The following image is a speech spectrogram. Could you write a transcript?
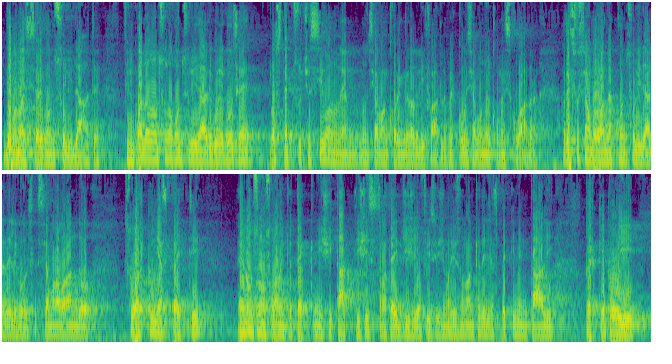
devono essere consolidate. Fin quando non sono consolidate quelle cose, lo step successivo non, è, non, siamo ancora in grado di farlo, per come siamo noi come squadra. Adesso stiamo provando a consolidare delle cose, stiamo lavorando su alcuni aspetti e non sono solamente tecnici, tattici, strategici o fisici, ma ci sono anche degli aspetti mentali, perché poi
